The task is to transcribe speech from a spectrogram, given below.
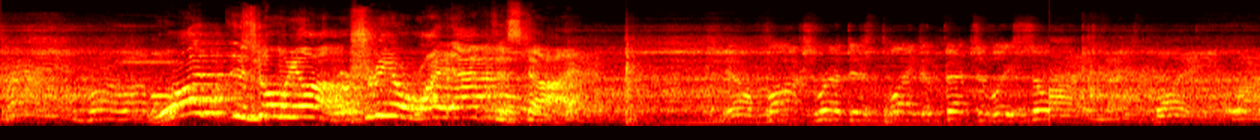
save Varlamov. What is going on? We're shooting it right at this guy. You know, Fox read this play defensively so. Fine. Nice play by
